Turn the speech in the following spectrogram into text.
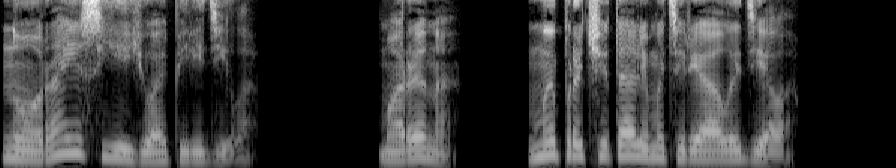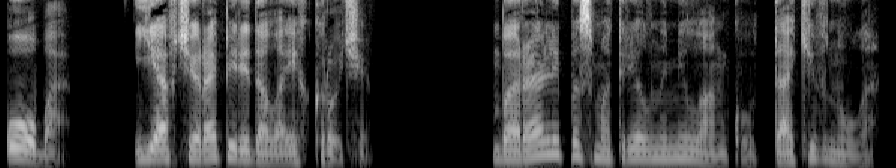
но Раис ее опередила. «Марена, мы прочитали материалы дела. Оба. Я вчера передала их Кроче». Барали посмотрел на Миланку, так кивнула.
